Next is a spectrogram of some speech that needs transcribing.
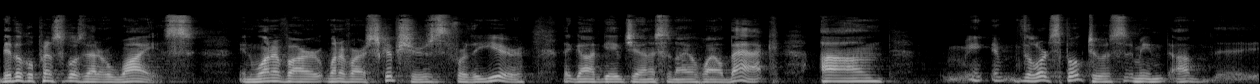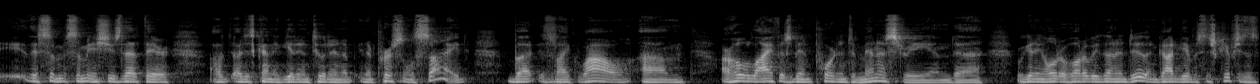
biblical principles that are wise. In one of our one of our scriptures for the year that God gave Janice and I a while back, um, the Lord spoke to us. I mean, um, there's some some issues that there. I'll, I'll just kind of get into it in a, in a personal side, but it's like, wow. Um, our whole life has been poured into ministry, and uh, we're getting older. What are we going to do? And God gave us the scriptures.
